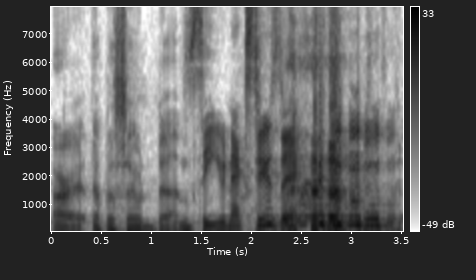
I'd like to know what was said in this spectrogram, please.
All right, episode done. See you next Tuesday.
